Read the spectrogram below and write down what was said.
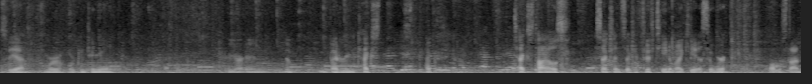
So yeah, we're we're continuing. We are in the bedroom text, textiles section, section 15 of Ikea. So we're almost done.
